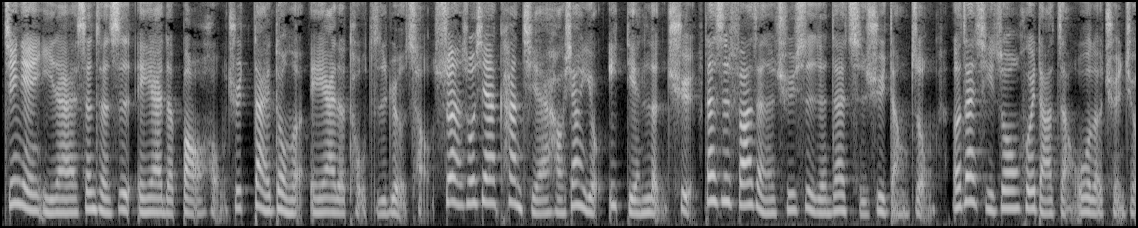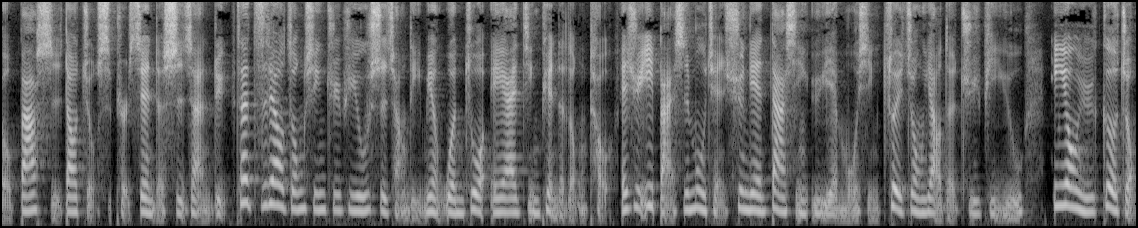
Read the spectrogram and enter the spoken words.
今年以来，生成式 AI 的爆红，去带动了 AI 的投资热潮。虽然说现在看起来好像有一点冷却，但是发展的趋势仍在持续当中。而在其中，辉达掌握了全球八十到九十 percent 的市占率，在资料中心 GPU 市场里面稳坐 AI 晶片的龙头。H 一百是目前训练大型语言模型最重要的 GPU，应用于各种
